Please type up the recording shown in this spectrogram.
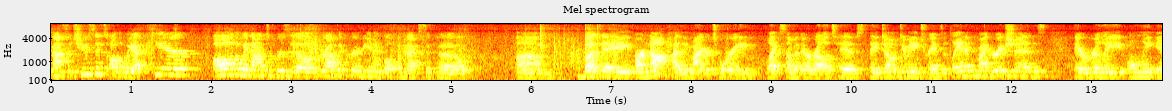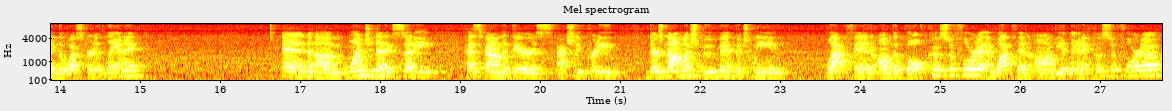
Massachusetts all the way up here, all the way down to Brazil, throughout the Caribbean and Gulf of Mexico. Um, but they are not highly migratory like some of their relatives. They don't do any transatlantic migrations. They're really only in the western Atlantic. And um, one genetic study has found that there's actually pretty, there's not much movement between blackfin on the Gulf coast of Florida and blackfin on the Atlantic coast of Florida.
